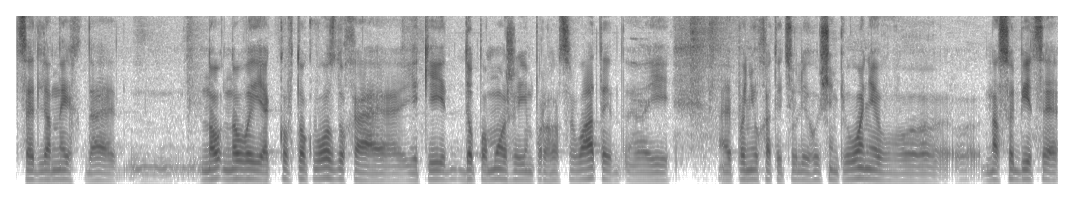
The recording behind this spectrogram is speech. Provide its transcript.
це для них да, новий як ковток воздуха, який допоможе їм прогресувати і е, понюхати цю лігу чемпіонів, е, на собі це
